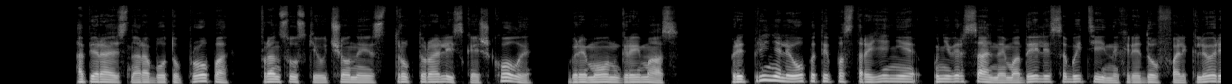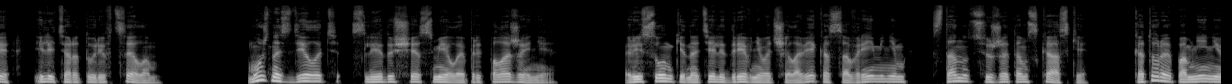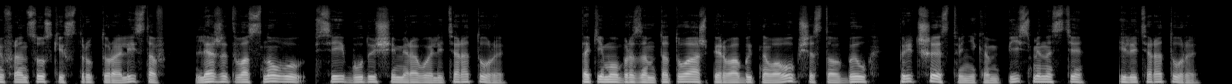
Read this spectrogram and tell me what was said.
Опираясь на работу Пропа, французские ученые структуралистской школы Бремон Греймас предприняли опыты построения универсальной модели событийных рядов в фольклоре и литературе в целом. Можно сделать следующее смелое предположение. Рисунки на теле древнего человека со временем станут сюжетом сказки, которая, по мнению французских структуралистов, ляжет в основу всей будущей мировой литературы. Таким образом, татуаж первобытного общества был предшественником письменности и литературы.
